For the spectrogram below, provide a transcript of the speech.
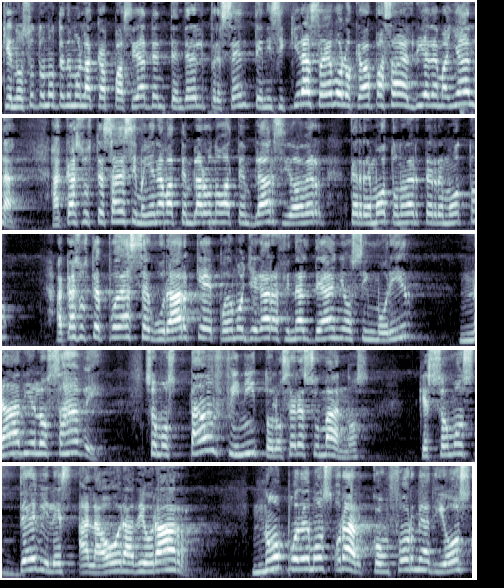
que nosotros no tenemos la capacidad de entender el presente. Ni siquiera sabemos lo que va a pasar el día de mañana. ¿Acaso usted sabe si mañana va a temblar o no va a temblar? Si va a haber terremoto o no va a haber terremoto. ¿Acaso usted puede asegurar que podemos llegar a final de año sin morir? Nadie lo sabe. Somos tan finitos los seres humanos que somos débiles a la hora de orar. No podemos orar conforme a Dios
